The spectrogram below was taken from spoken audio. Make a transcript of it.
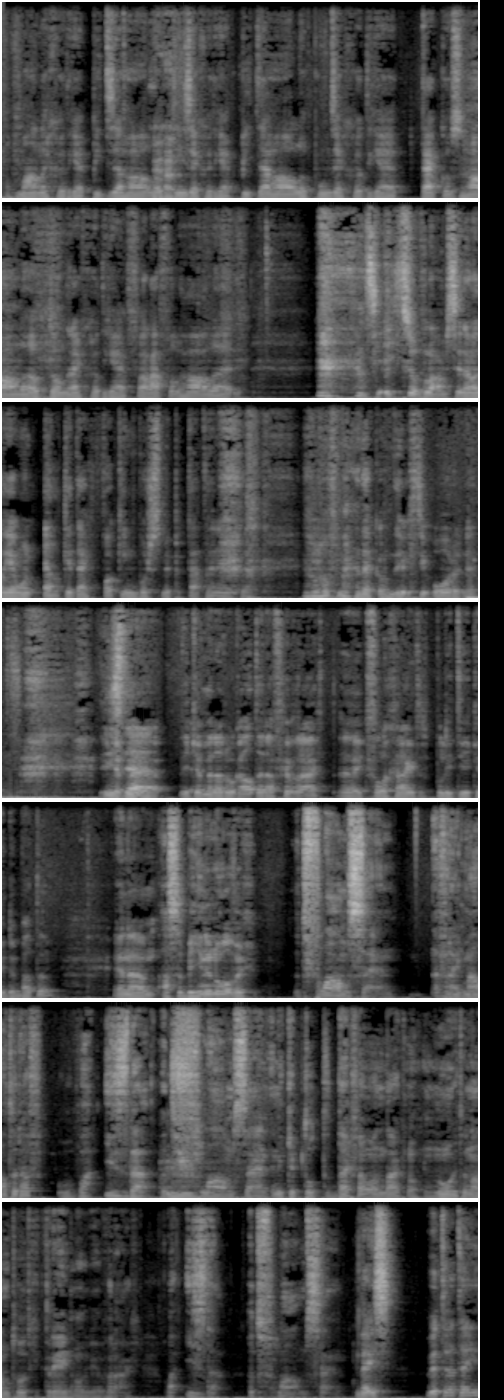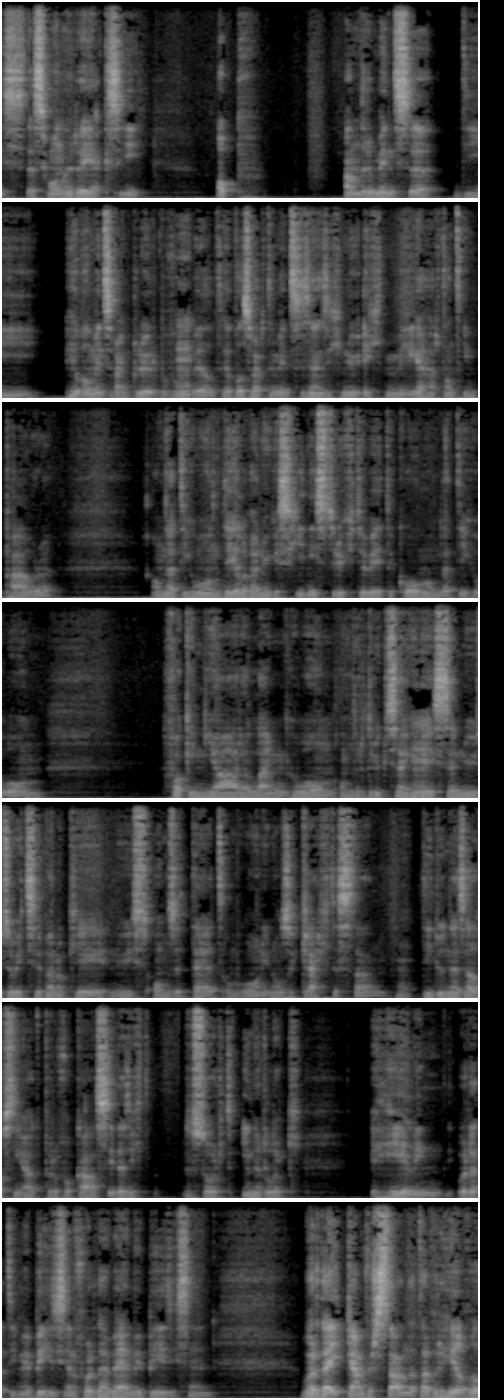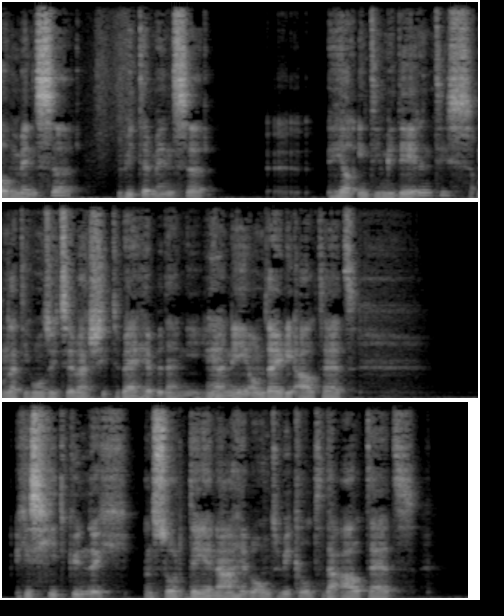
Op maandag ga jij pizza halen, op dinsdag ga jij pita halen, op woensdag ga jij tacos halen, op donderdag ga jij falafel halen. Als je echt zo Vlaams bent, dan ga je gewoon elke dag fucking worst met patatten eten. Geloof me, dat komt echt je oren uit. Ik, Dus heb dat... me, ik heb me dat ook altijd afgevraagd. Eh, ik volg graag de politieke debatten. En ehm, als ze beginnen over het Vlaams zijn, dan vraag ik me altijd af, wat is dat, het Vlaams zijn? En ik heb tot de dag van vandaag nog nooit een antwoord gekregen op die vraag. Wat is dat, het Vlaams zijn? Dat is, weet je wat dat is? Dat is gewoon een reactie op andere mensen die... Heel veel mensen van kleur bijvoorbeeld, heel veel zwarte mensen zijn zich nu echt mega hard aan het empoweren. Omdat die gewoon delen van hun geschiedenis terug te weten komen, omdat die gewoon fucking jarenlang gewoon onderdrukt zijn Mm. geweest en nu zoiets hebben van oké, nu is onze tijd om gewoon in onze kracht te staan. Die doen dat zelfs niet uit provocatie, dat is echt een soort innerlijk heling waar dat die mee bezig zijn, of waar dat wij mee bezig zijn. Waar dat ik kan verstaan dat dat voor heel veel mensen, witte mensen, heel intimiderend is. Omdat die gewoon zoiets hebben van, shit, wij hebben dat niet. Ja. Nee, omdat jullie altijd geschiedkundig een soort DNA hebben ontwikkeld dat altijd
